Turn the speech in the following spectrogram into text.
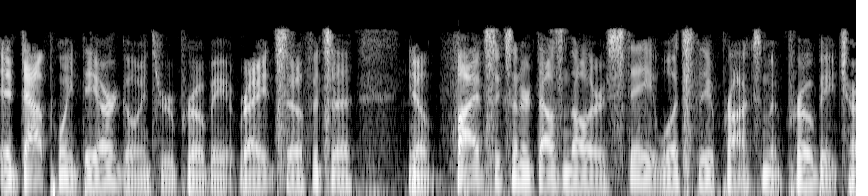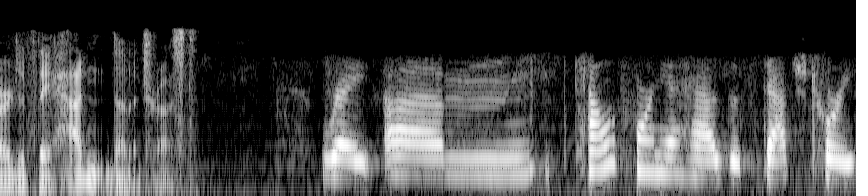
at that point, they are going through probate, right? So if it's a, you know, five six hundred thousand dollar estate, what's the approximate probate charge if they hadn't done a trust? Right. Um, California has a statutory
